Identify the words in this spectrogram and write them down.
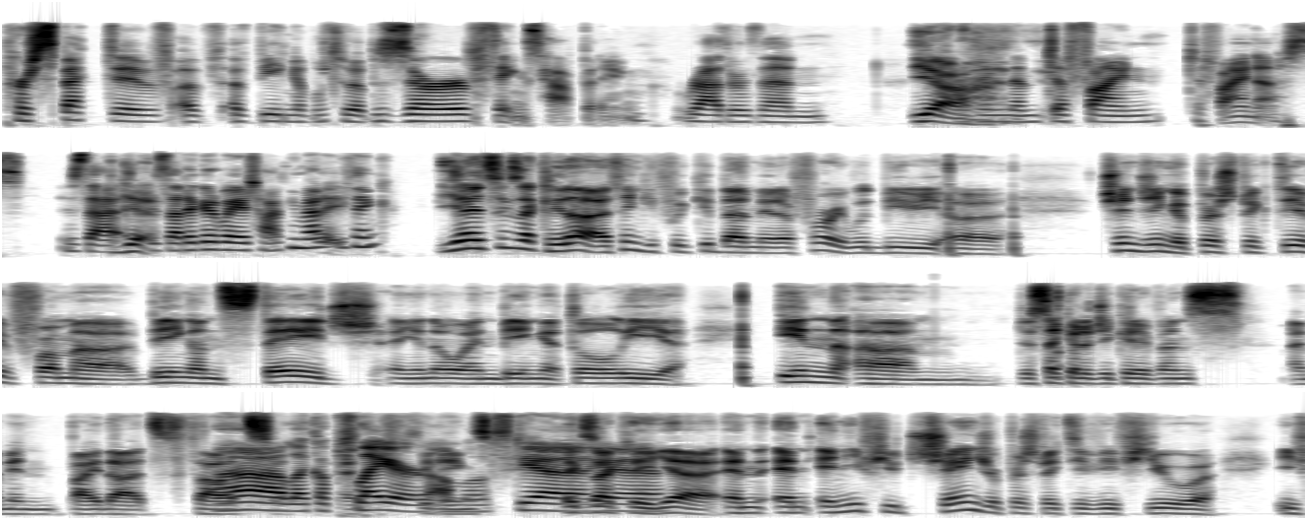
perspective of, of being able to observe things happening rather than Yeah. having them define define us. Is that is Yeah. that a good way of talking about it? You think? Yeah, it's exactly that. I think if we keep that metaphor, it would be uh, changing a perspective from uh, being on stage, you know, and being totally in um, the psychological events. I mean, by that thoughts, Ah, and- like a player almost. Yeah, exactly. yeah. Yeah, and and and if you change your perspective, if you uh, if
